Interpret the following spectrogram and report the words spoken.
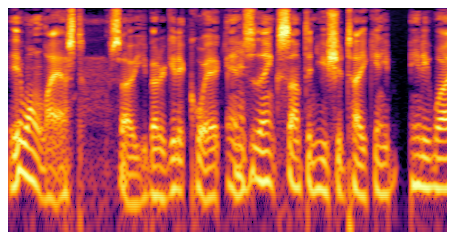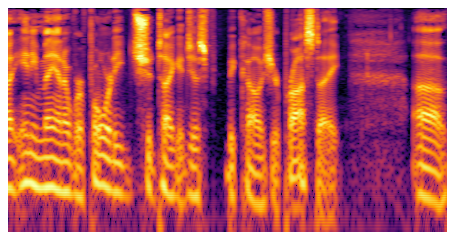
it won't last. So you better get it quick. And zinc's something you should take any anyway. Any man over 40 should take it just because your prostate. Uh,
